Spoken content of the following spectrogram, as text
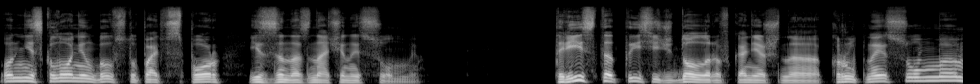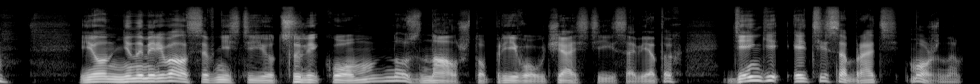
он не склонен был вступать в спор из-за назначенной суммы. Триста тысяч долларов, конечно, крупная сумма, и он не намеревался внести ее целиком, но знал, что при его участии и советах деньги эти собрать можно.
